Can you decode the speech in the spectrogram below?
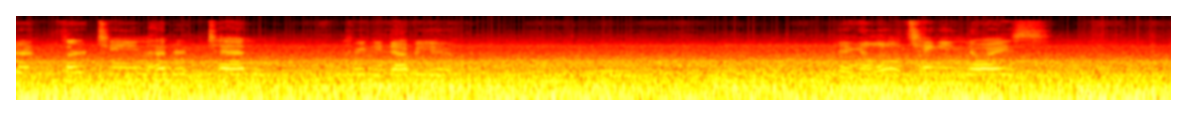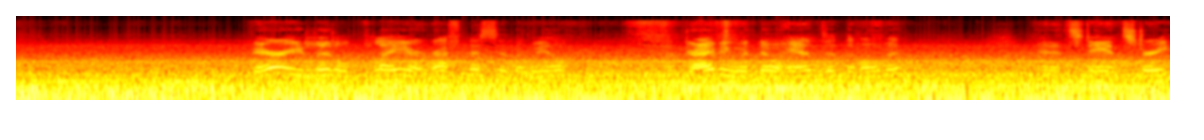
1310 Queenie W. Getting a little tinging noise. Very little play or roughness in the wheel. I'm driving with no hands at the moment and it's staying straight.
